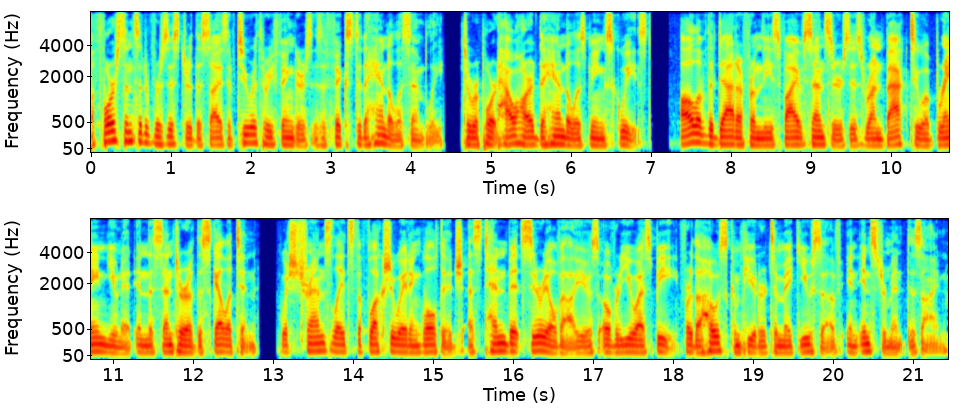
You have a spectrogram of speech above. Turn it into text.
A force sensitive resistor the size of two or three fingers is affixed to the handle assembly to report how hard the handle is being squeezed. All of the data from these five sensors is run back to a brain unit in the center of the skeleton, which translates the fluctuating voltage as 10 bit serial values over USB for the host computer to make use of in instrument design.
